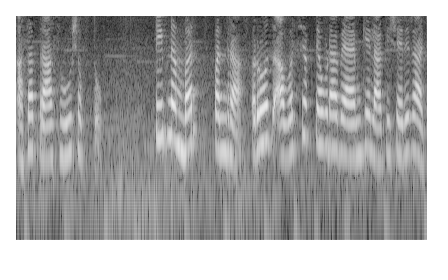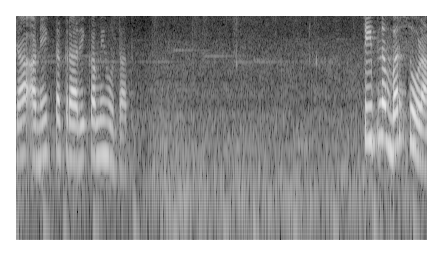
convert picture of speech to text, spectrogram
असा त्रास होऊ शकतो. टीप नंबर पंधरा. रोज आवश्यक तेवढा व्यायाम केला की शरीराच्या अनेक तक्रारी कमी होतात. टीप नंबर सोळा.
